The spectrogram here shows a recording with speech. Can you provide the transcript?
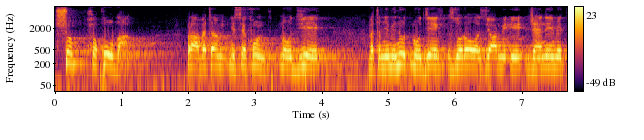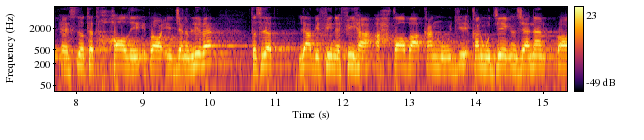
Shumë hukuba. Pra vetëm një sekond me u djeg, vetëm një minutë me u djeg, s'durohet zjarmi i xhehenemit e si do të jetë halli i pra i xhehenemlive, të cilët labithine fiha ahkaba kanë m'u, kanë m'u djeg në xhehenem, pra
